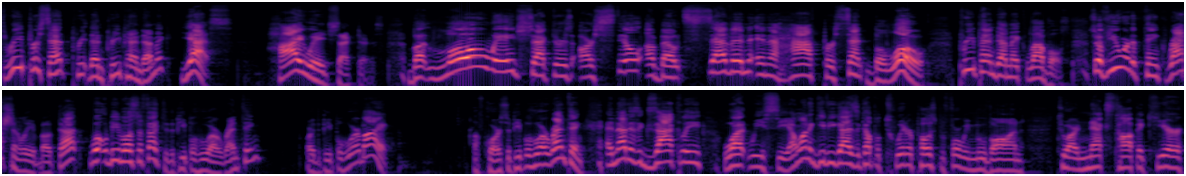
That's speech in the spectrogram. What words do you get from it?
3% pre- than pre pandemic? Yes high wage sectors, but low wage sectors are still about 7.5% below pre pandemic levels. So if you were to think rationally about that, what would be most affected? The people who are renting or the people who are buying? Of course, the people who are renting. And that is exactly what we see. I want to give you guys a couple Twitter posts before we move on to our next topic here,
